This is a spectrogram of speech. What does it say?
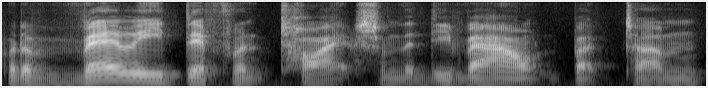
but of very different types from the devout, but um,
